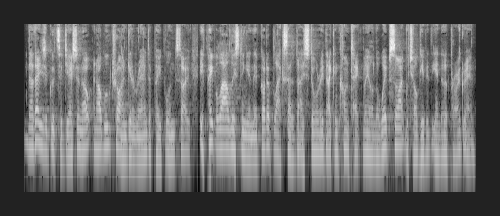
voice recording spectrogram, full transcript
No, that is a good suggestion, and I will try and get around to people. And so, if people are listening and they've got a Black Saturday story, they can contact me on the website, which I'll give at the end of the program.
